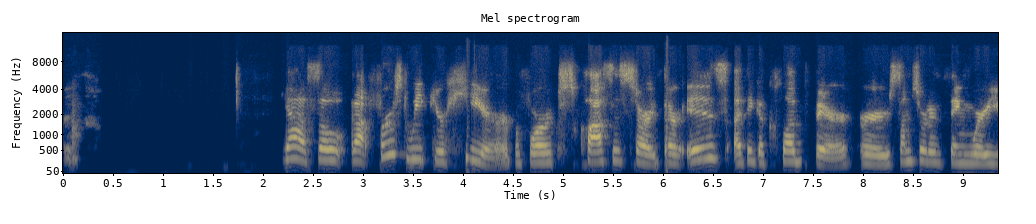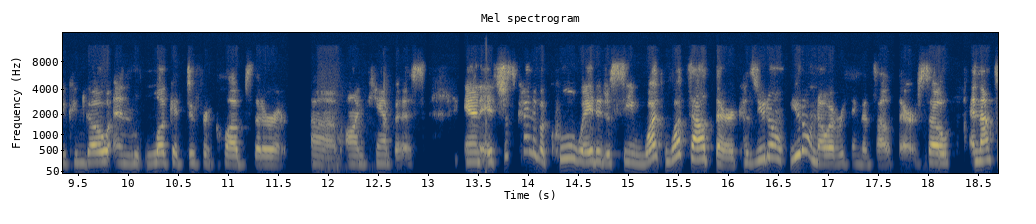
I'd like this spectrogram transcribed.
with. Yeah, so that first week you're here before classes start, there is, I think, a club fair or some sort of thing where you can go and look at different clubs that are um, on campus, and it's just kind of a cool way to just see what what's out there because you don't you don't know everything that's out there. So, and that's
